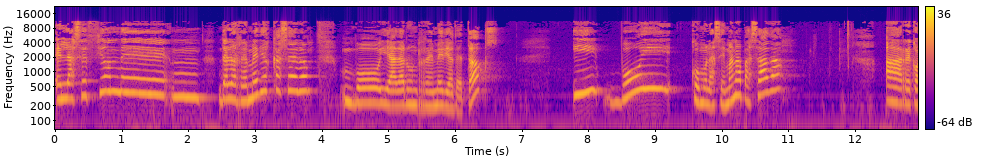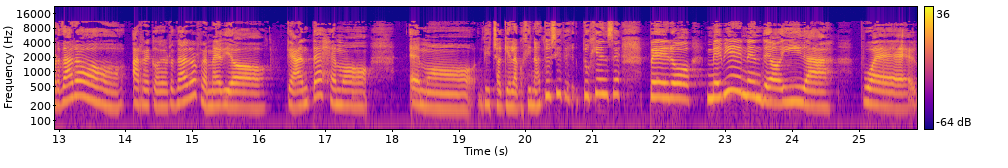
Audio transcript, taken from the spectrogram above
en la sección de, mm, de los remedios caseros, voy a dar un remedio detox y voy, como la semana pasada, a recordaros, a recordaros remedios que antes hemos, hemos dicho aquí en la cocina tujiense, pero me vienen de oídas, pues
